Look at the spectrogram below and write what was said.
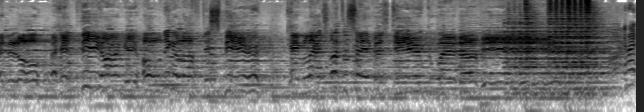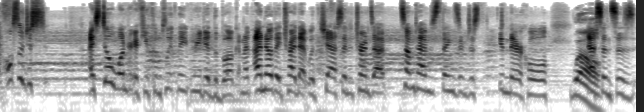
And lo, ahead the army holding aloft his spear came Lancelot to save his dear Guinevere. And I also just, I still wonder if you completely redid the book. And I, I know they tried that with chess, and it turns out sometimes things are just in their whole Well, essence is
